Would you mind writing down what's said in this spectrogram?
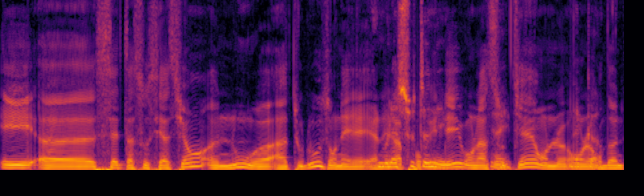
Et euh, cette association, nous, euh, à Toulouse, on est, là pour aider, on la soutient, on, leur donne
